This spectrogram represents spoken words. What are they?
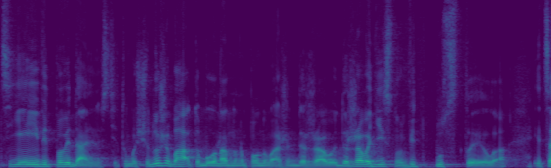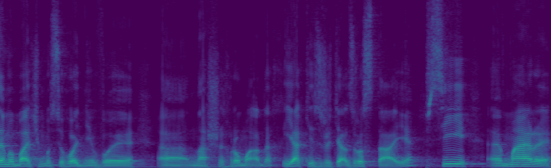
цієї відповідальності, тому що дуже багато було надано повноважень державою. Держава дійсно відпустила, і це ми бачимо сьогодні в е, наших громадах. Якість життя зростає. Всі е, мери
